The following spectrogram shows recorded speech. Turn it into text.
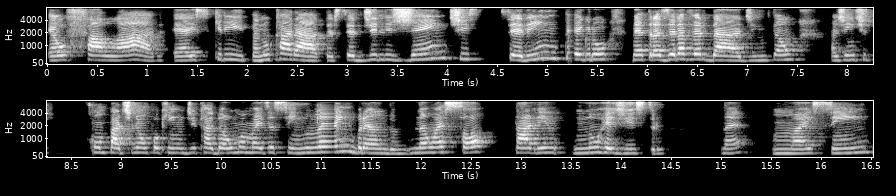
é o falar, é a escrita, no caráter, ser diligente, ser íntegro, né, trazer a verdade. Então, a gente compartilha um pouquinho de cada uma, mas assim, lembrando, não é só estar tá ali no registro, né? Mas sim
